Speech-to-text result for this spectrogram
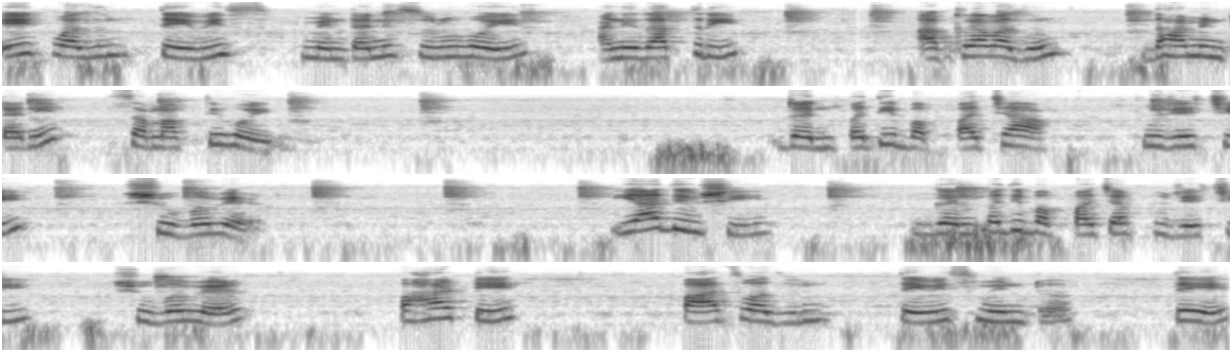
एक वाजून तेवीस मिनटांनी सुरू होईल आणि रात्री अकरा वाजून दहा मिनटांनी समाप्ती होईल. गणपती बाप्पाच्या पूजेची शुभ वेळ. या दिवशी गणपती बाप्पाच्या पूजेची शुभ वेळ पहाटे पाच वाजून तेवीस मिनटं ते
